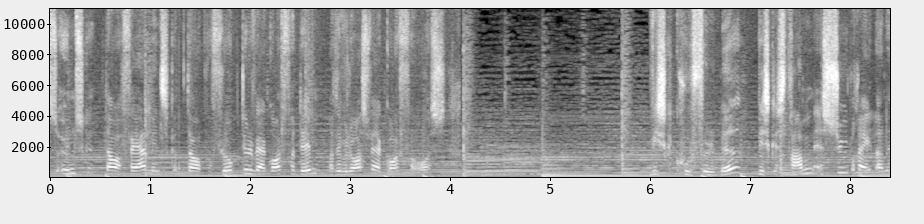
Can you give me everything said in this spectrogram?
Også ønske, der var færre mennesker, der var på flugt. Det vil være godt for dem, og det vil også være godt for os. Vi skal kunne følge med. Vi skal stramme asylreglerne.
